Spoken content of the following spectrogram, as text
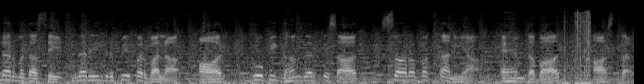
नर्मदा से नरेंद्र पेपरवाला और गोपी घंगर के साथ सौरभ बक्तानिया अहमदाबाद, आज तक।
